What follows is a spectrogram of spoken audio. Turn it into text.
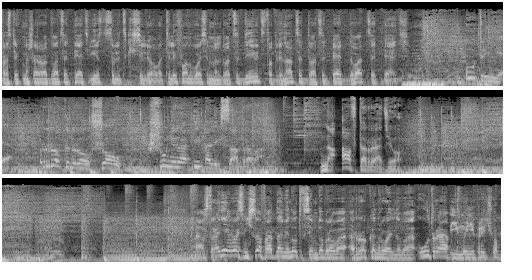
Проспект Машарова, 25, въезд с улицы Киселева. Телефон 8029 112 25 25. Утреннее рок-н-ролл-шоу Шунина и Александрова на Авторадио. А в стране 8 часов и 1 минута. Всем доброго рок-н-ролльного утра. И мы ни при чем.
